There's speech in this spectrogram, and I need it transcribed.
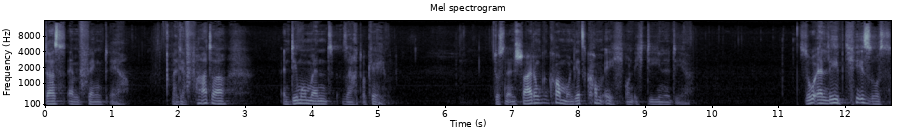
das empfängt er. Weil der Vater in dem Moment sagt, okay, du hast eine Entscheidung gekommen und jetzt komme ich und ich diene dir. So erlebt Jesus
